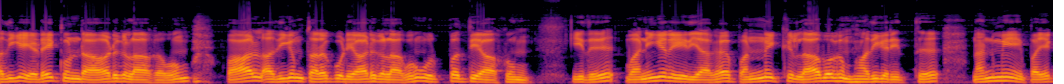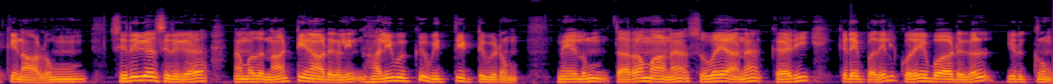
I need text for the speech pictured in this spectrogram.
அதிக எடை கொண்ட ஆடுகளாகவும் பால் அதிகம் தரக்கூடிய ஆடுகளாகவும் உற்பத்தி ஆகும் இது வணிக ரீதியாக பண்ணைக்கு லாபகம் அதிகரித்து நன்மையை பயக்கினாலும் சிறுக சிறுக நமது நாட்டின் ஆடுகளின் அழிவுக்கு வித்திட்டுவிடும். மேலும் தரமான சுவையான கறி கிடைப்பதில் குறைபாடுகள் இருக்கும்.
